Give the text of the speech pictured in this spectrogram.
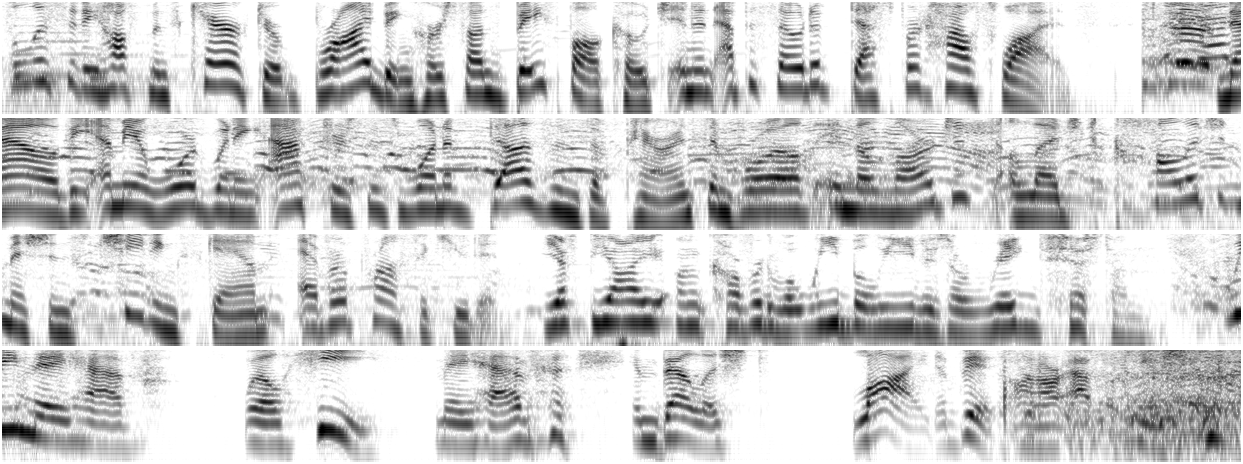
Felicity Huffman's character bribing her son's baseball coach in an episode of Desperate Housewives. Now, the Emmy Award winning actress is one of dozens of parents embroiled in the largest alleged college admissions cheating scam ever prosecuted. The FBI uncovered what we believe is a rigged system. We may have, well, he may have embellished, lied a bit on our application.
